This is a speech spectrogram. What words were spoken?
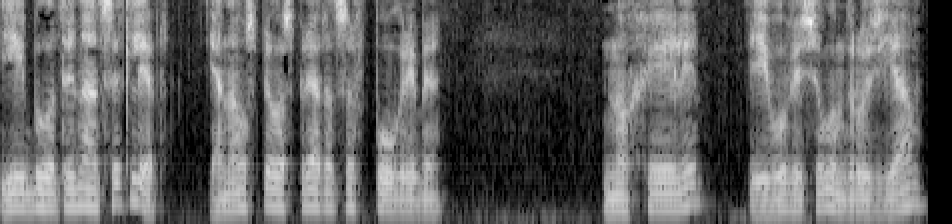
Ей было 13 лет, и она успела спрятаться в погребе. Но Хейли и его веселым друзьям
